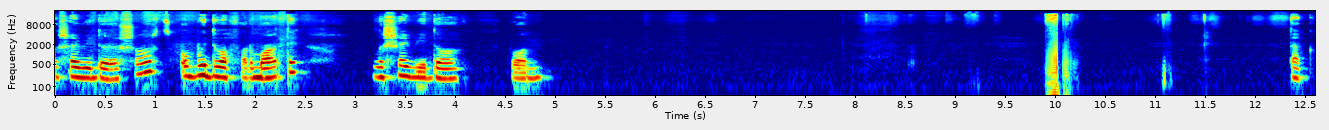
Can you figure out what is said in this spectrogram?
Лише відео шортс, обидва формати, лише відео фон. Так,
